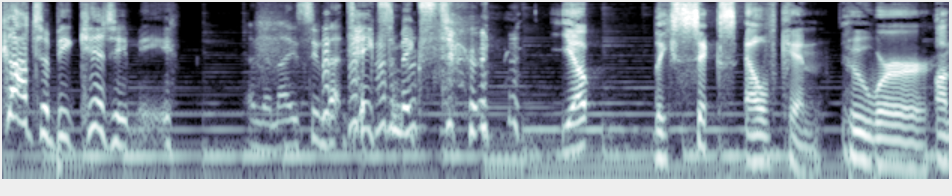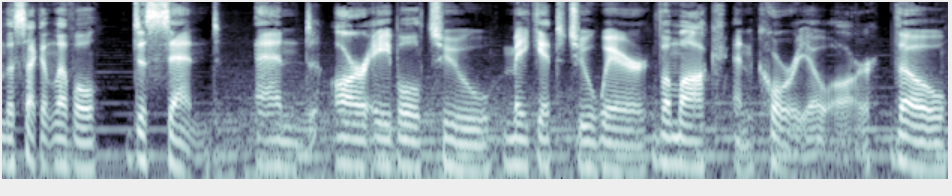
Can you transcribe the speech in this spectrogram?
got to be kidding me! And then I assume that takes Mick's turn. Yep. The six elvkin who were on the second level descend and are able to make it to where Vamok and Corio are, though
